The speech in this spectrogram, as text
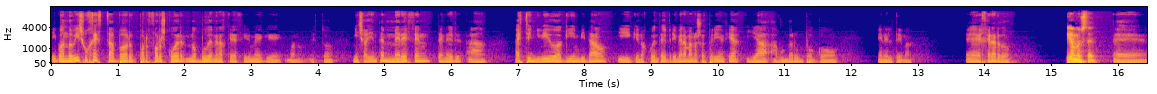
Y cuando vi su gesta por, por Foursquare no pude menos que decirme que, bueno, esto, mis oyentes merecen tener a a este individuo aquí invitado y que nos cuente de primera mano su experiencia y ya abundar un poco en el tema. Eh, Gerardo. Dígame usted. Eh,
